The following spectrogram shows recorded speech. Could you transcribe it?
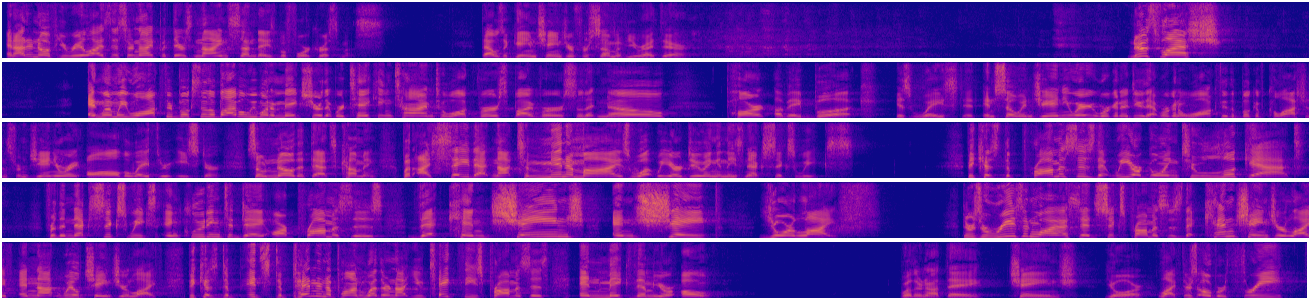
And I don't know if you realize this or not, but there's nine Sundays before Christmas. That was a game changer for some of you right there. Newsflash! And when we walk through books of the Bible, we want to make sure that we're taking time to walk verse by verse so that no part of a book is wasted. And so in January, we're going to do that. We're going to walk through the book of Colossians from January all the way through Easter. So know that that's coming. But I say that not to minimize what we are doing in these next six weeks. Because the promises that we are going to look at for the next six weeks, including today, are promises that can change and shape your life. There's a reason why I said six promises that can change your life and not will change your life, because it's dependent upon whether or not you take these promises and make them your own, whether or not they change your life. There's over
